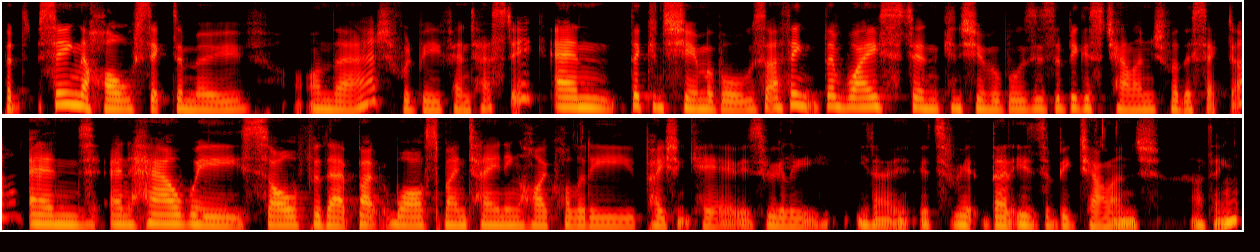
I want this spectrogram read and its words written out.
But seeing the whole sector move on that would be fantastic. And the consumables, I think the waste and consumables is the biggest challenge for the sector and and how we solve for that but whilst maintaining high quality patient care is really, you know, it's re- that is a big challenge, I think.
